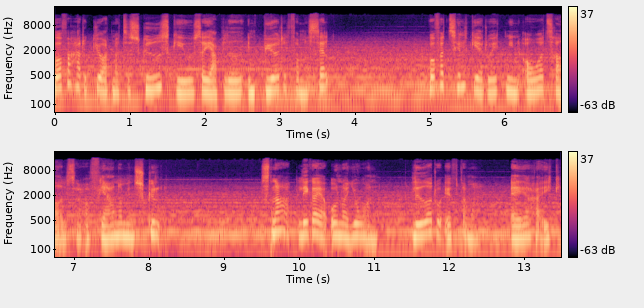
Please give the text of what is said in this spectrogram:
Hvorfor har du gjort mig til skydeskive, så jeg er blevet en byrde for mig selv? Hvorfor tilgiver du ikke mine overtrædelser og fjerner min skyld? Snart ligger jeg under jorden. Leder du efter mig, er jeg her ikke.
